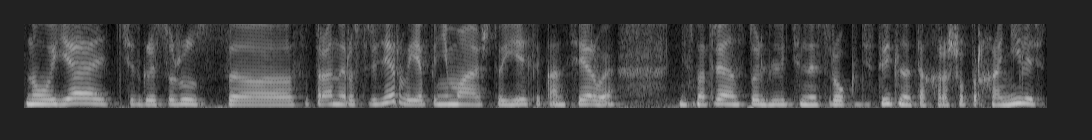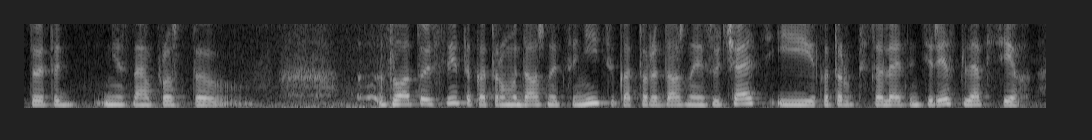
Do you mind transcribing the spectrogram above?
Ну, я, честно говоря, сужу с, со стороны Росрезерва, я понимаю, что если консервы, несмотря на столь длительный срок, действительно так хорошо прохранились, то это, не знаю, просто золотой слиток, который мы должны ценить, который должны изучать и который представляет интерес для всех –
